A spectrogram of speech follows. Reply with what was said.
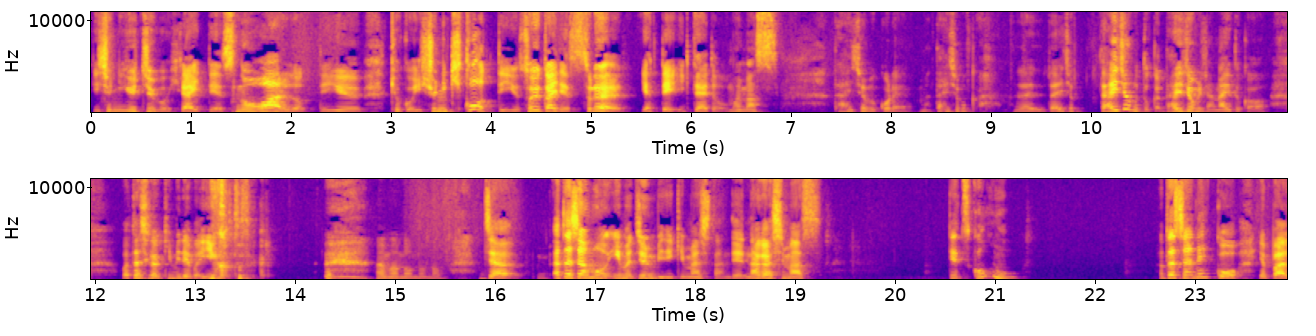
一緒に YouTube を開いて、スノーワールドっていう曲を一緒に聴こうっていう、そういう回です。それはやっていきたいと思います。大丈夫これ？まあ大丈夫か。大丈夫。大丈夫とか大丈夫じゃないとか、私が決めればいいことだから。まあまあまあまあまあ。じゃあ、私はもう今準備できましたんで、流します。Let's go! 私はね、こう、やっぱ、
